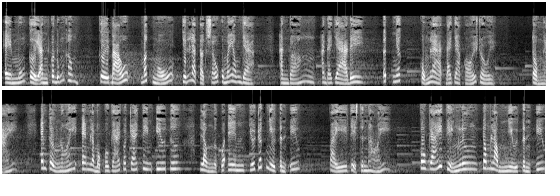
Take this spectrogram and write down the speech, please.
Em muốn cười anh có đúng không? Cười bảo mất ngủ chính là tật xấu của mấy ông già. Anh đoán anh đã già đi, ít nhất cũng là đã già cõi rồi. Tồn ngãi, em thường nói em là một cô gái có trái tim yêu thương, lòng ngực của em chứa rất nhiều tình yêu. Vậy thì xin hỏi, cô gái thiện lương trong lòng nhiều tình yêu,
